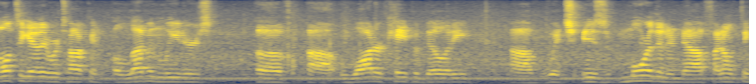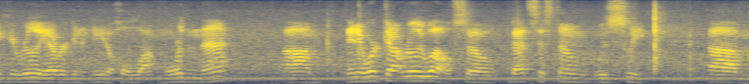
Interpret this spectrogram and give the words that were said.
altogether, we're talking 11 liters of uh, water capability, uh, which is more than enough. I don't think you're really ever going to need a whole lot more than that. Um, and it worked out really well, so that system was sweet. Um,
